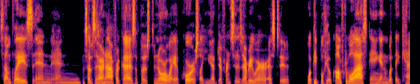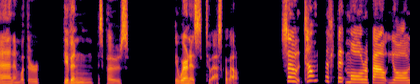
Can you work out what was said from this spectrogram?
someplace in, in sub Saharan Africa as opposed to Norway. Of course, like you have differences everywhere as to what people feel comfortable asking and what they can and what they're given, I suppose, the awareness to ask about. So, tell me a little bit more about your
